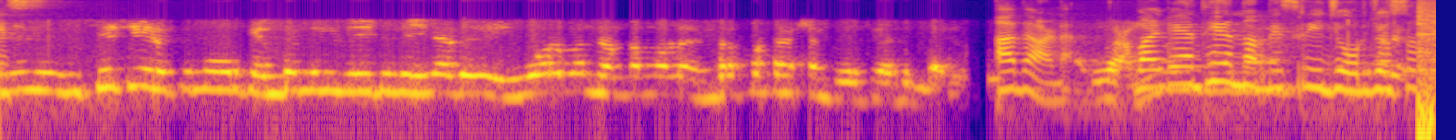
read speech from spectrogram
ഇനിഷ്യേറ്റീവ് എടുക്കുന്നവർക്ക് എന്തെങ്കിലും രീതിയിൽ ഇതിനകത്ത് ഇൻവോൾവ്മെന്റ് ഉണ്ടെന്നുള്ള ഇന്റർപ്രിട്ടേഷൻ തീർച്ചയായിട്ടും വരും. അതാണ്. വളരെയധികം നന്ദി ശ്രീ ജോർജ് ജോസഫ്.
